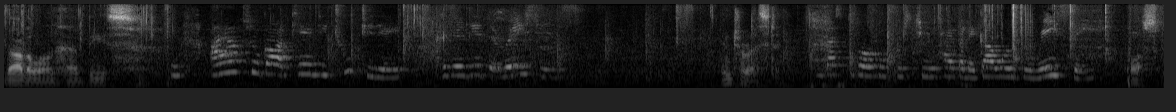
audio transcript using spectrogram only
The other one have these. I also got candy too today because I did the races. Interesting. Basketball hoop was too high, but I got one for racing. Awesome.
